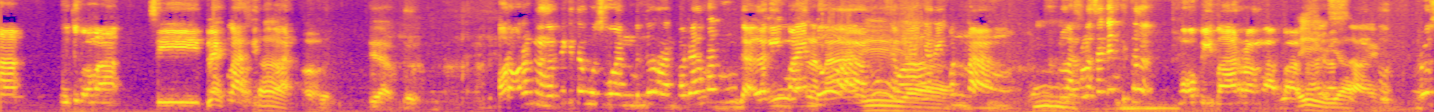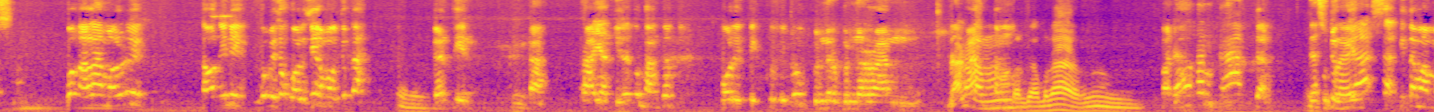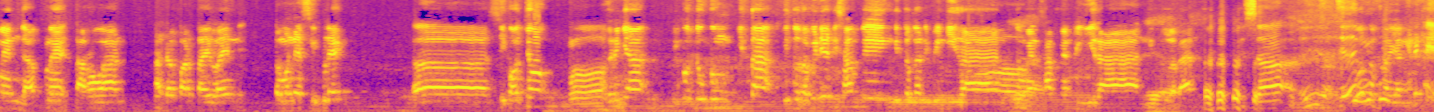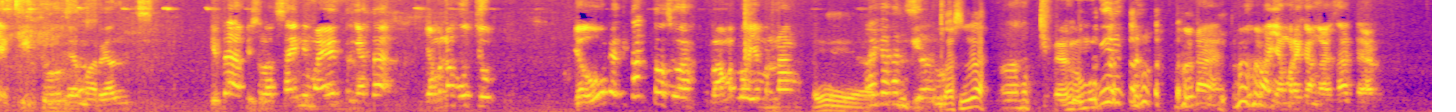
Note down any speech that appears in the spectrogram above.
Ucup sama si Black lah gitu Ah. kan. Oh, Iya, betul. Orang-orang nganggapnya kita musuhan beneran, padahal kan enggak, lagi main Iya. doang, Iya. cuma nyari menang. Hmm. Setelah selesai kan kita ngopi bareng apa Iya. bareng gitu. Terus gua kalah sama lu nih tahun ini, gua besok koalisi sama Ucup dah Hmm. gantiin. Nah, rakyat kita tuh nganggap politikus itu bener-beneran Berantem. benar-benar hmm. Padahal kan kagak. Udah play. biasa kita mah main gaple, taruhan. Ada partai lain temennya si Black, eh, si Kocok. Oh. Akhirnya ikut dukung kita gitu, tapi dia di samping gitu kan di pinggiran, Oh. main sampai pinggiran gitu Iya. kan. Bisa. Iya, ya, Gue ngebayanginnya kayak gitu. Ya, Marian. Kita habis selesai nih main, ternyata yang menang Ucup. Ya udah kita tos wah, selamat lo yang menang. iya Mereka kan gitu. tos dulu lah Emang begitu. Nah, cuma yang mereka nggak sadar,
